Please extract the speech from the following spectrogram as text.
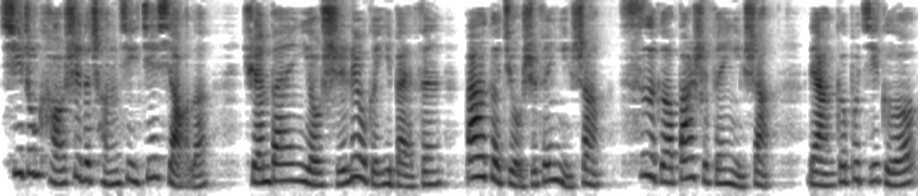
期中考试的成绩揭晓了，全班有十六个一百分，八个九十分以上，四个八十分以上，两个不及格。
